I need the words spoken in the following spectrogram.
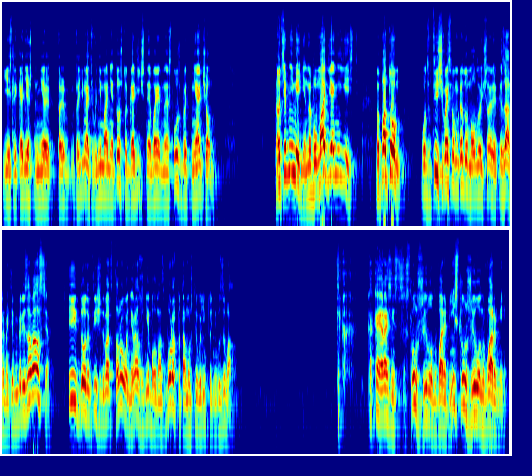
Если, конечно, не принимать во внимание то, что годичная военная служба – это ни о чем. Но, тем не менее, на бумаге они есть. Но потом, вот в 2008 году молодой человек из армии демобилизовался, и до 2022 ни разу не был на сборах, потому что его никто не вызывал. Так какая разница, служил он в армии, не служил он в армии.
